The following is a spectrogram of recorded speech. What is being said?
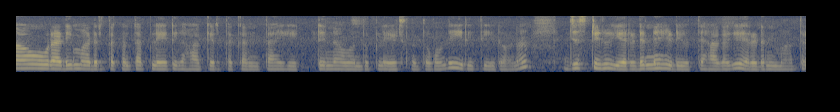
ನಾವು ರೆಡಿ ಮಾಡಿರ್ತಕ್ಕಂಥ ಪ್ಲೇಟಿಗೆ ಹಾಕಿರ್ತಕ್ಕಂಥ ಹಿಟ್ಟಿನ ಒಂದು ಪ್ಲೇಟ್ಸ್ನ ತೊಗೊಂಡು ಈ ರೀತಿ ಇಡೋಣ. ಜಸ್ಟ್ ಇದು ಎರಡನ್ನೇ ಹಿಡಿಯುತ್ತೆ, ಹಾಗಾಗಿ ಎರಡನ್ನು ಮಾತ್ರ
